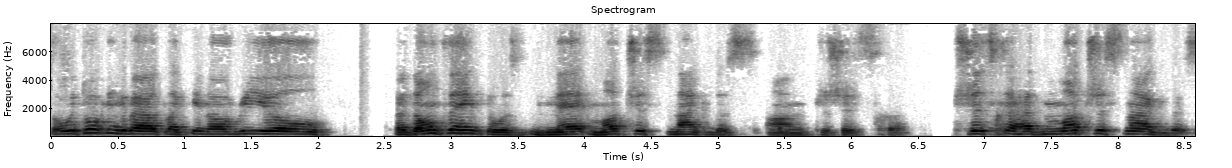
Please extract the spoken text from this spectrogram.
So we're talking about like you know real. I don't think there was me, much snagdus on Peshischa. Peshischa had much snagdus.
